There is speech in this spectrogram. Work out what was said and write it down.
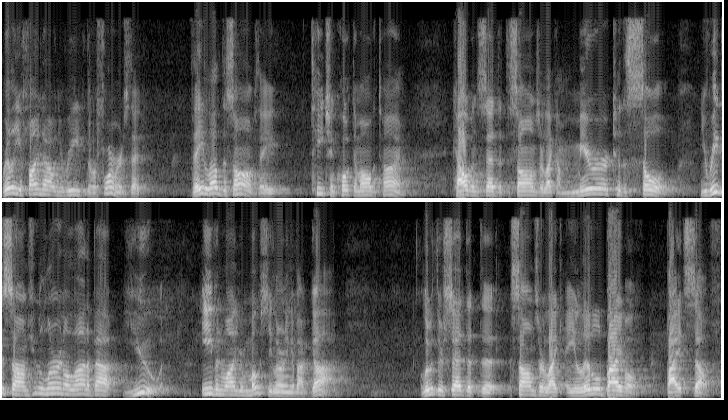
really, you find out when you read the reformers that they love the Psalms. They teach and quote them all the time. Calvin said that the Psalms are like a mirror to the soul. You read the Psalms, you learn a lot about you, even while you're mostly learning about God. Luther said that the Psalms are like a little Bible by itself.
